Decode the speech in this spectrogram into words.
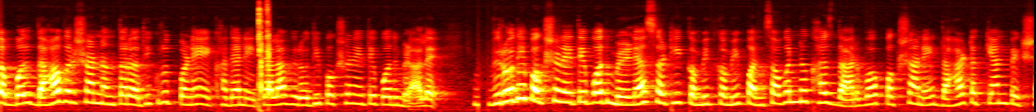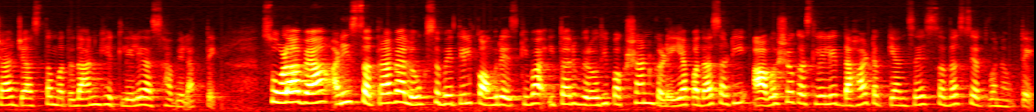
तब्बल दहा वर्षांनंतर अधिकृतपणे एखाद्या नेत्याला विरोधी पक्षनेतेपद मिळालंय. विरोधी पक्षनेतेपद मिळण्यासाठी कमीत कमी पंचावन्न खासदार व पक्षाने दहा टक्क्यांपेक्षा जास्त मतदान घेतलेले असावे लागते. सोळाव्या आणि सतराव्या लोकसभेतील काँग्रेस किंवा इतर विरोधी पक्षांकडे या पदासाठी आवश्यक असलेले दहा टक्क्यांचे सदस्यत्व नव्हते.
